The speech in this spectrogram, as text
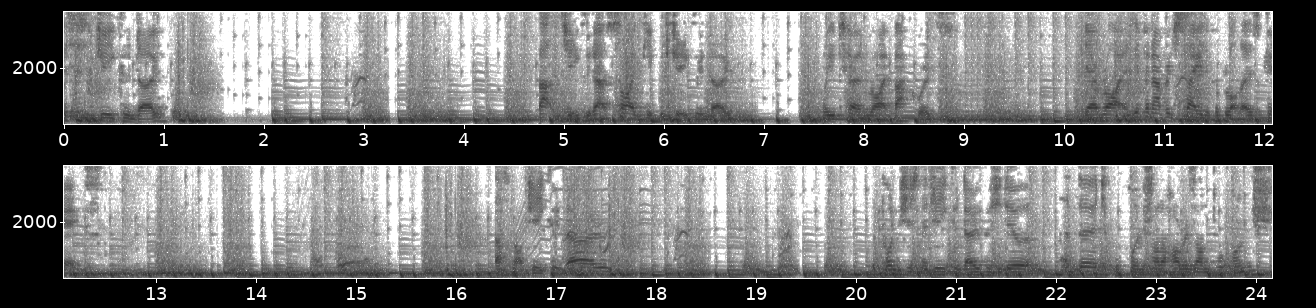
This isn't Jeet Kune That's Jeet Kune. That sidekick was Jeet Kune Do. Where you turn right backwards. Yeah, right. As if an average sailor could block those kicks. That's not Jeet Kune Do. The punch isn't a Jeet Do because you do a, vertical punch, not a horizontal punch.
